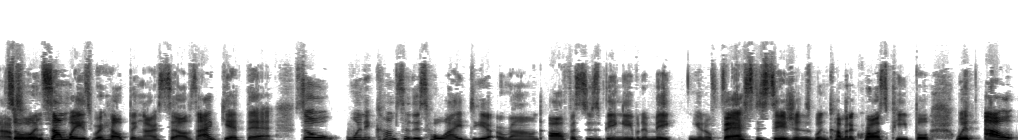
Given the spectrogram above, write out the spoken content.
Absolutely. So in some ways, we're helping ourselves. I get that. So when it comes to this whole idea around officers being able to make, you know, fast decisions when coming across people without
